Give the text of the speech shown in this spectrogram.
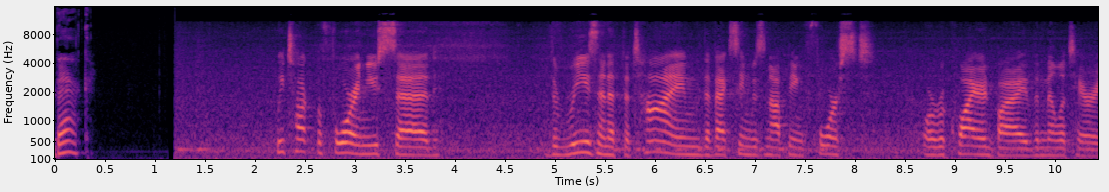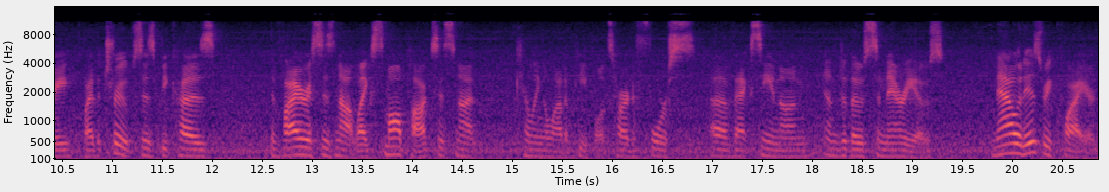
back. We talked before, and you said the reason at the time the vaccine was not being forced or required by the military, by the troops, is because the virus is not like smallpox. It's not killing a lot of people. It's hard to force a vaccine on under those scenarios. Now it is required.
